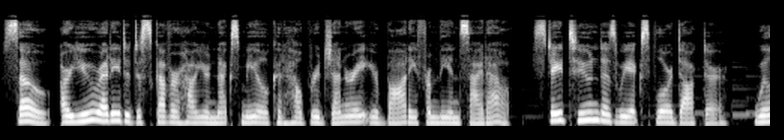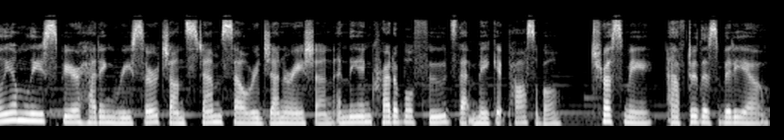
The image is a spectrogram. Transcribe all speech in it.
So, are you ready to discover how your next meal could help regenerate your body from the inside out? Stay tuned as we explore Dr. William Li spearheading research on stem cell regeneration and the incredible foods that make it possible. Trust me, after this video,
